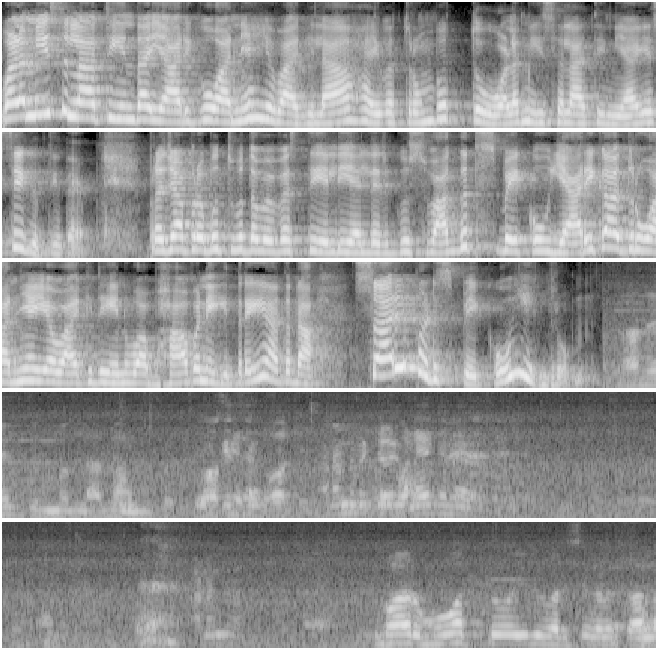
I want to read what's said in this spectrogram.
ಒಳ ಮೀಸಲಾತಿಯಿಂದ ಯಾರಿಗೂ ಅನ್ಯಾಯವಾಗಿಲ್ಲ. ಐವತ್ತೊಂಬತ್ತು ಒಳ ಮೀಸಲಾತಿ ನ್ಯಾಯ ಸಿಗುತ್ತಿದೆ. ಪ್ರಜಾಪ್ರಭುತ್ವದ ವ್ಯವಸ್ಥೆಯಲ್ಲಿ ಎಲ್ಲರಿಗೂ ಸ್ವಾಗತಿಸಬೇಕು. ಯಾರಿಗಾದರೂ ಅನ್ಯಾಯವಾಗಿದೆ ಎನ್ನುವ ಭಾವನೆ ಇದ್ದರೆ ಅದನ್ನು ಸರಿಪಡಿಸಬೇಕು ಎಂದರು. ಸುಮಾರು ಮೂವತ್ತೈದು ವರ್ಷಗಳ ಕಾಲ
